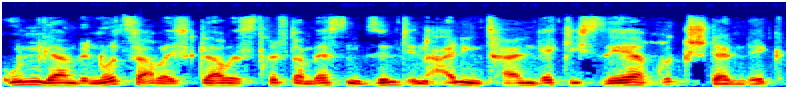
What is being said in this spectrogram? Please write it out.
ungern benutze, aber ich glaube, es trifft am besten, sind in einigen Teilen wirklich sehr rückständig.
